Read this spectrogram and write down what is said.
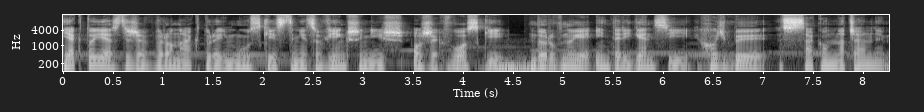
jak to jest, że wrona, której mózg jest nieco większy niż orzech włoski, dorównuje inteligencji choćby ssakom naczelnym.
